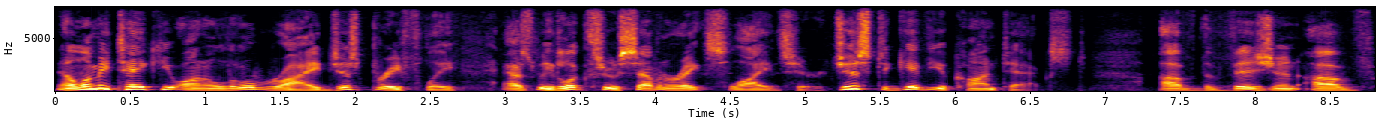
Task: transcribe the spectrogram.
Now, let me take you on a little ride just briefly as we look through seven or eight slides here, just to give you context of the vision of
